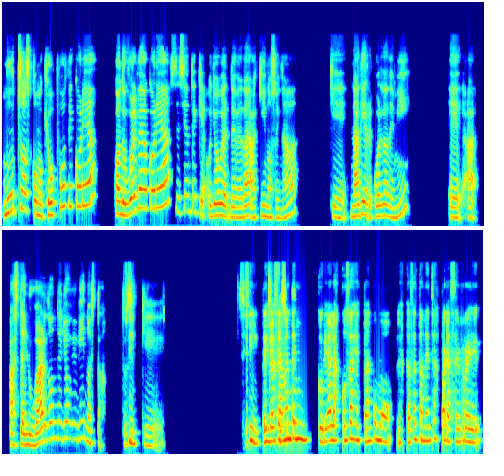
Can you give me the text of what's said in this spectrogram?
muchos como kyopos de Corea, cuando vuelve a Corea se siente que yo de verdad aquí no soy nada, que nadie recuerda de mí, eh, a, hasta el lugar donde yo viví no está. Entonces Sí. que... Sí, desgraciadamente en Corea las cosas están como, las casas están hechas para ser re-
